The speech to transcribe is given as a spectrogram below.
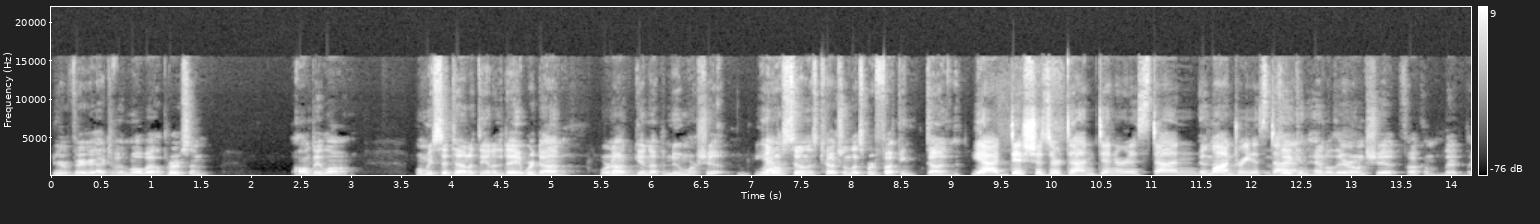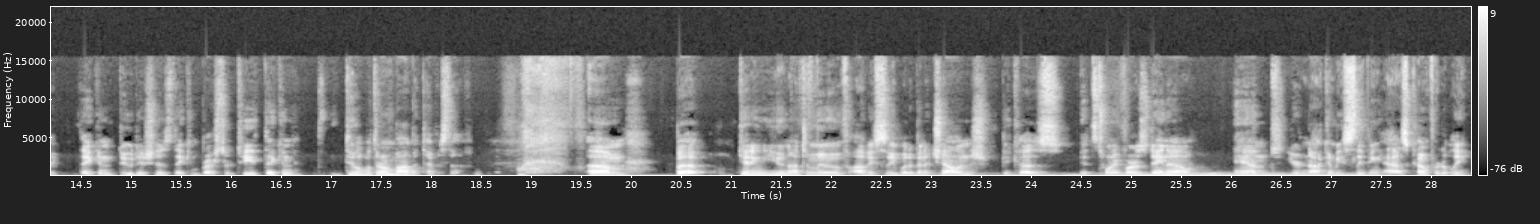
you're a very active and mobile person all day long. When we sit down at the end of the day, we're done. We're not getting up and doing more shit. We don't sit on this couch unless we're fucking done. Yeah, dishes are done, dinner is done, And laundry is done. They can handle their own shit. Fuck them. They, like they can do dishes. They can brush their teeth. They can deal with their own vomit type of stuff. Um, but getting you not to move obviously would have been a challenge because it's 24 hours a day now, and you're not going to be sleeping as comfortably,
